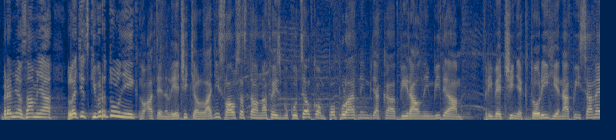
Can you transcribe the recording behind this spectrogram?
pre mňa za mňa letecký vrtulník. No a ten liečiteľ Ladislav sa stal na Facebooku celkom populárnym vďaka virálnym videám, pri väčšine ktorých je napísané,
